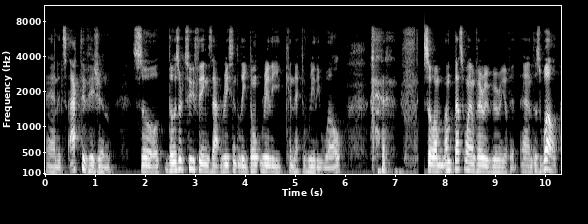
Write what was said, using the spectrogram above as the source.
and it's Activision. So those are two things that recently don't really connect really well. so I'm, I'm, that's why I'm very weary of it. And as well,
